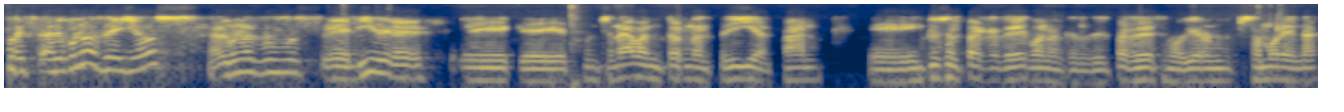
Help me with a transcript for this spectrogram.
Pues algunos de ellos, algunos de esos eh, líderes eh, que funcionaban en torno al PRI, al PAN, eh, incluso el PRD, bueno, que el PRD se movieron muchos a Morena,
